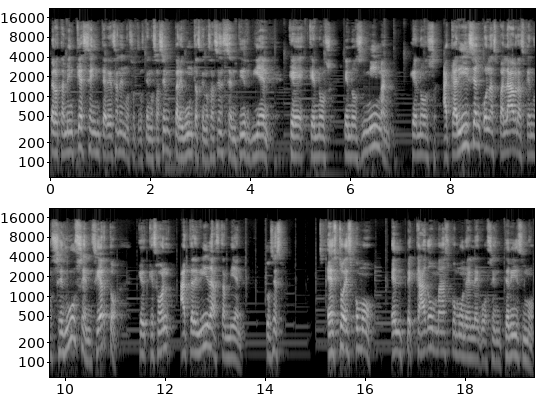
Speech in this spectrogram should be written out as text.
pero también que se interesan en nosotros, que nos hacen preguntas, que nos hacen sentir bien, que, que, nos, que nos miman, que nos acarician con las palabras, que nos seducen, ¿cierto? Que, son atrevidas también. Entonces, esto es como el pecado más común, el egocentrismo,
